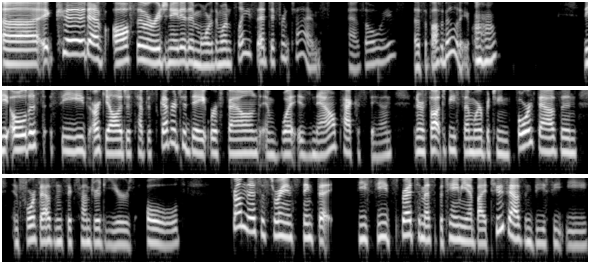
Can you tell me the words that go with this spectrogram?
Uh, it could have also originated in more than one place at different times. As always, that's a possibility. Mm-hmm. The oldest seeds archaeologists have discovered to date were found in what is now Pakistan and are thought to be somewhere between 4,000 and 4,600 years old. From this, historians think that these seeds spread to Mesopotamia by 2000 BCE,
